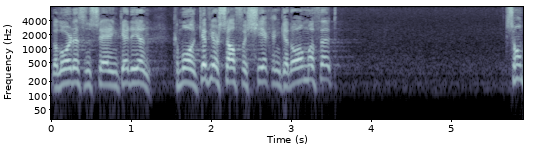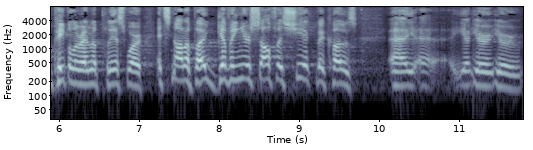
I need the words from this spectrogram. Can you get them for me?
The Lord isn't saying, Gideon, come on, give yourself a shake and get on with it. Some people are in a place where it's not about giving yourself a shake because uh, uh your, your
